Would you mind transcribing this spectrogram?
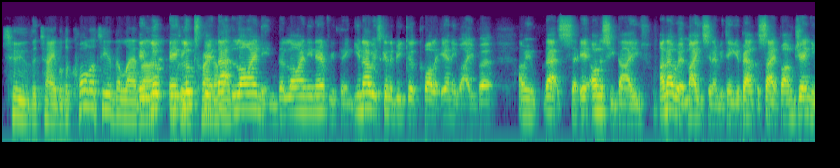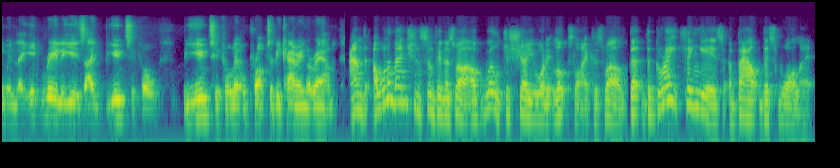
to the table. The quality of the leather. It, look, it looks good. That lining, the lining, everything. You know, it's going to be good quality anyway. But I mean, that's it. Honestly, Dave, I know we're mates and everything. You're bound to say it, but I'm genuinely, it really is a beautiful, beautiful little prop to be carrying around. And I want to mention something as well. I will just show you what it looks like as well. That the great thing is about this wallet,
